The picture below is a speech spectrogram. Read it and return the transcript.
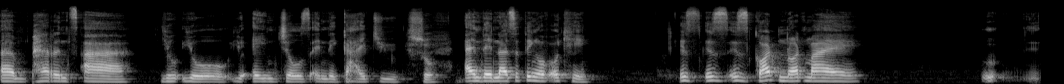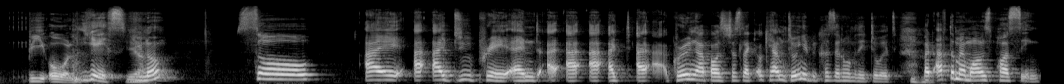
um, parents are your your your angels and they guide you. Sure. And then that's a thing of okay, is is is God not my Be all. yes, Yeah. you know? So I, I I do pray and I, I I I growing up I was just like, okay, I'm doing it because at home they do it. But after my mom's passing,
